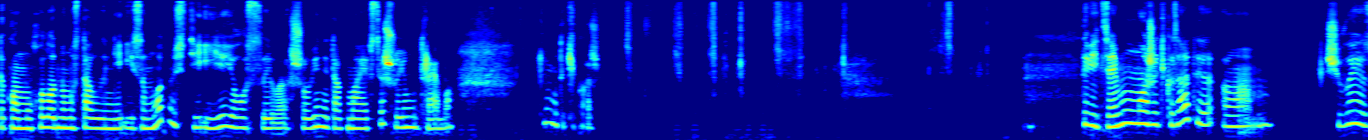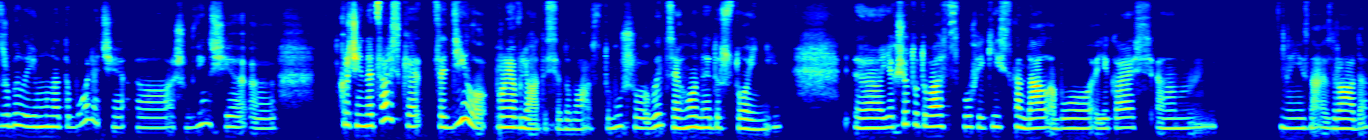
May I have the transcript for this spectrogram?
такому холодному ставленні і самотності і є його сила, що він і так має все, що йому треба. То йому так і кажуть. Дивіться, йому можуть казати, що ви зробили йому надто боляче, щоб він ще. е, Коротше, не царське це діло проявлятися до вас, тому що ви цього недостойні. Е, Якщо тут у вас був якийсь скандал або якась, ем, я не знаю, зрада,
